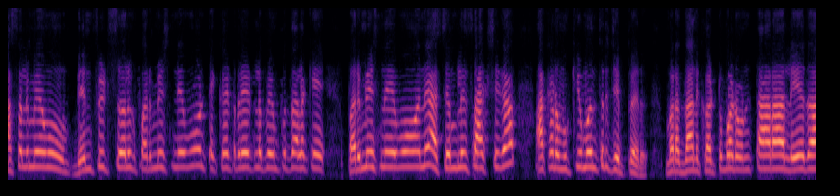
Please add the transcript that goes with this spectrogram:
అసలు మేము బెనిఫిట్స్ వాళ్ళకి పర్మిషన్ ఇవ్వం టికెట్ రేట్ల పెంపుదలకి పర్మిషన్ ఇవ్వం అని అసెంబ్లీ సాక్షిగా అక్కడ ముఖ్యమంత్రి చెప్పారు. మరి దాని కట్టుబడి ఉంటారా లేదా?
